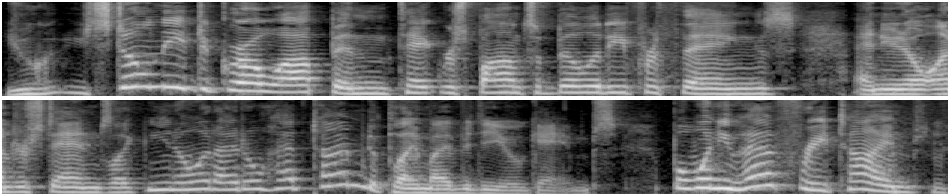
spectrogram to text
You, you still need to grow up and take responsibility for things and you know understand like you know what? I don't have time to play my video games. But when you have free time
